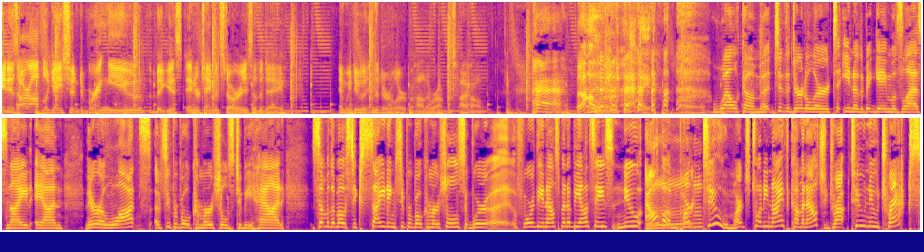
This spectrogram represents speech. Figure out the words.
It is our obligation to bring you the biggest entertainment stories of the day. And we do it in the Dirt Alert with Holly Roberts. Hi, Holly. Ah. Oh, hey. Welcome to the Dirt Alert. You know, the big game was last night, and there are lots of Super Bowl commercials to be had. Some of the most exciting Super Bowl commercials were uh, for the announcement of Beyonce's new album, Part Two, March 29th, coming out. She dropped two new tracks.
